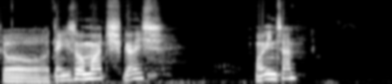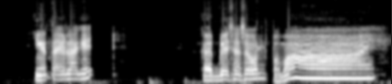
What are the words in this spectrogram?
So, thank you so much, guys. Mga insan. Ingat tayo lagi. God bless us all. Bye-bye.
